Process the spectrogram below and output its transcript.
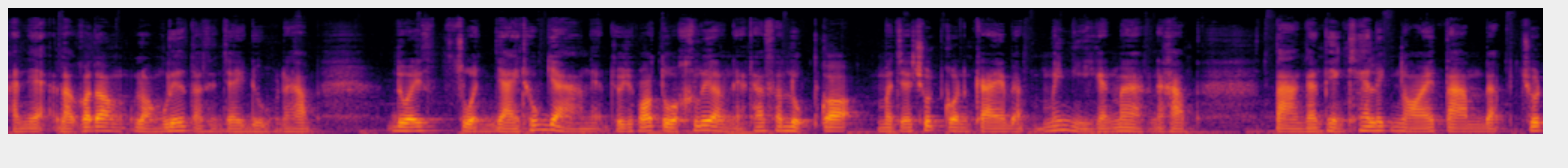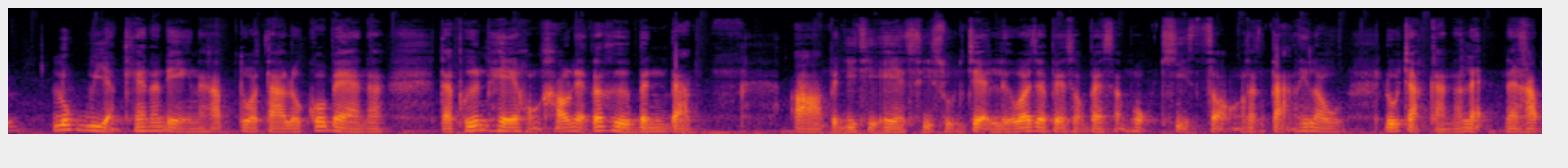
อันเนี้ยเราก็ต้องลองเลือกตัดสินใจดูนะครับ โดยส่วนใหญ่ทุกอย่างเนี่ยโดยเฉพาะตัวเครื่องเนี่ยถ้าสรุปก็มันจะชุดกลไกแบบไม่หนีกันมากนะครับ ต่างกันเพียงแค่เล็กน้อยตามแบบชุดลูกเหวี่ยงแค่นั้นเองนะครับ ตัวตาโลโก้แบรนด์นะแต่พื้นเพของเขาเนี่ยก็คือเป็นแบบอ่าเป็น ETA 407 หรือว่าจะเป็น 2836ขีด2ต่างๆ ที่เรารู้จักกันนั่นแหละนะครับ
